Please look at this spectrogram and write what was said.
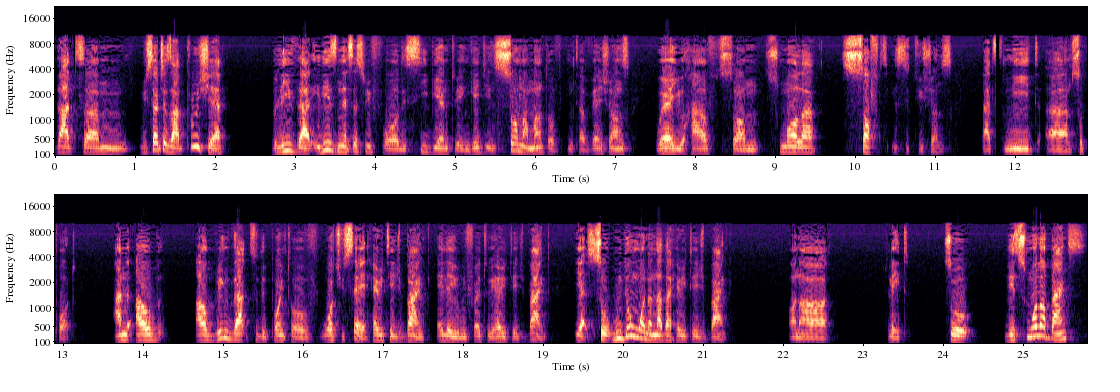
that um, researchers at ProShare believe that it is necessary for the CBN to engage in some amount of interventions where you have some smaller, soft institutions that need um, support. And I'll, I'll bring that to the point of what you said, Heritage Bank. Earlier you referred to Heritage Bank. Yes, so we don't want another Heritage Bank on our plate. So the smaller banks,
